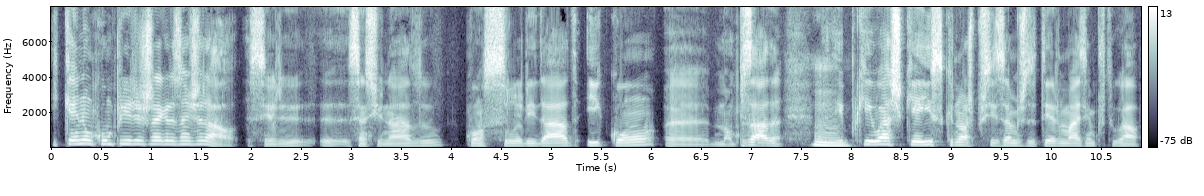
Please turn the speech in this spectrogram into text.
e quem não cumprir as regras em geral, ser uh, sancionado com celeridade e com uh, mão pesada. Hum. E porque eu acho que é isso que nós precisamos de ter mais em Portugal.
